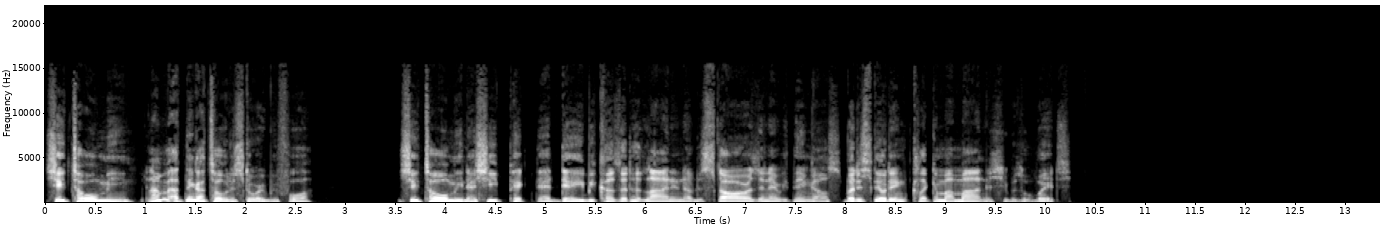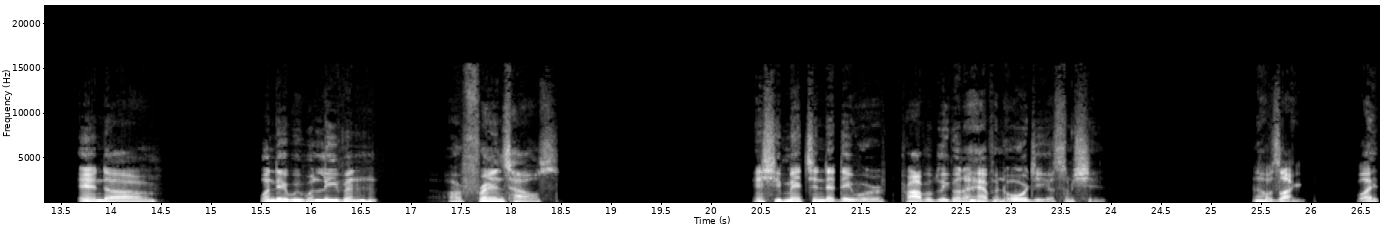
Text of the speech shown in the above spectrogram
She told me, and I'm, I think I told this story before. She told me that she picked that day because of the lining of the stars and everything else, but it still didn't click in my mind that she was a witch. And uh, one day we were leaving our friend's house, and she mentioned that they were probably going to have an orgy or some shit. And I was like, what?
